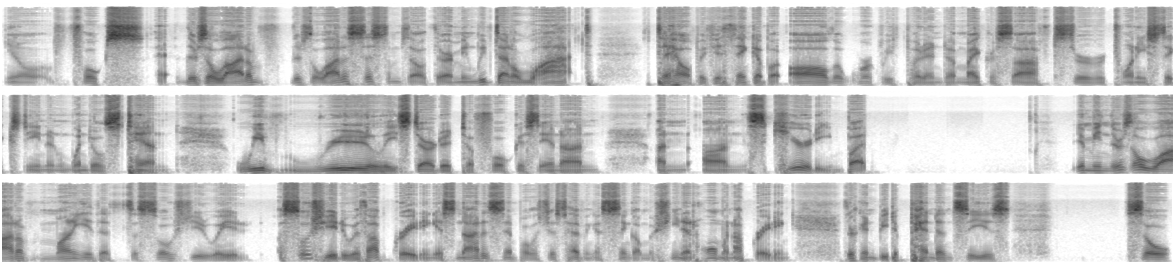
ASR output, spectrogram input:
you know, folks, there's a lot of there's a lot of systems out there. I mean, we've done a lot to help. If you think about all the work we've put into Microsoft Server 2016 and Windows 10, we've really started to focus in on on on security. But I mean, there's a lot of money that's associated with associated with upgrading. It's not as simple as just having a single machine at home and upgrading. There can be dependencies. So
